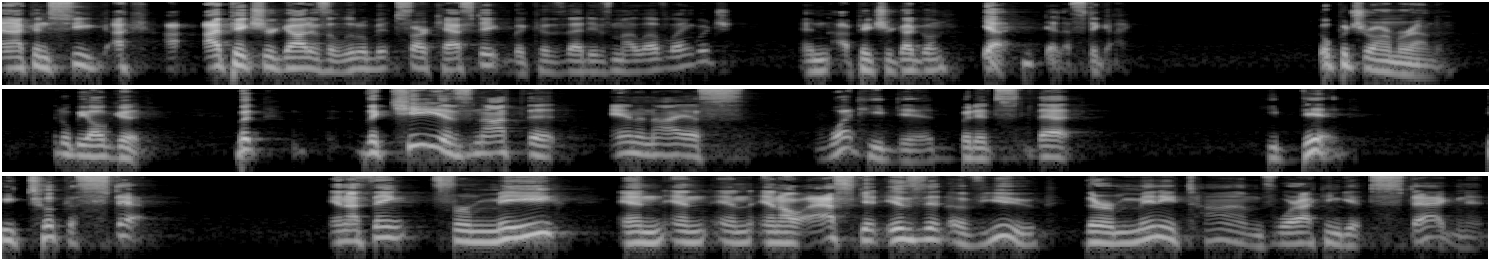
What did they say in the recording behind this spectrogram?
and I can see, I, I, I picture God as a little bit sarcastic because that is my love language. And I picture God going, Yeah, yeah, that's the guy. Go put your arm around him. It'll be all good. But the key is not that Ananias, what he did, but it's that he did. He took a step. And I think for me, and, and, and, and I'll ask it, is it of you? There are many times where I can get stagnant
